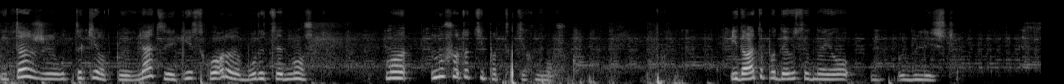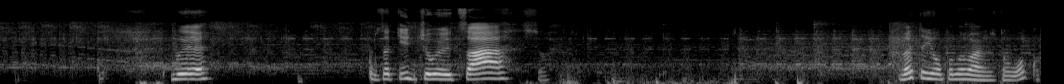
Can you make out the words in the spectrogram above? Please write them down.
І теж от такі от появляються, які скоро будуть це ножки. Ну, ну що то типу таких ножок. І давайте подивимося на його ближче. Ви закінчується. Все. Давайте його поливаємо на око.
